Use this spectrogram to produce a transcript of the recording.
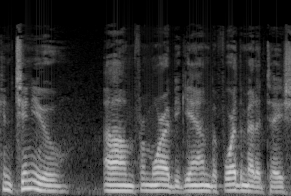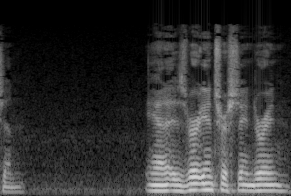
continue um, from where I began before the meditation. And it is very interesting during,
